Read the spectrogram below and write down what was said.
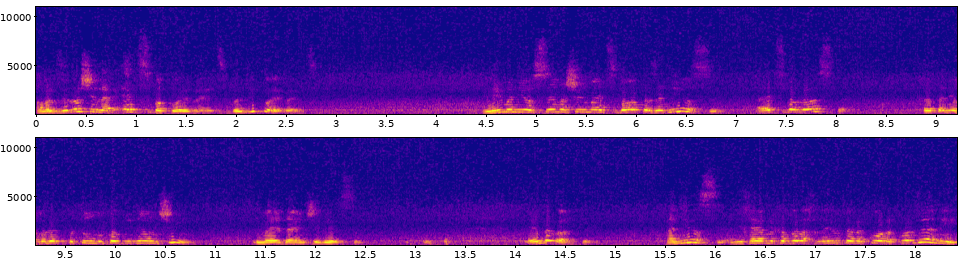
אבל זה לא שלאצבע כואב האצבע, לי כואב האצבע. ואם אני עושה משהו עם האצבעות, אז אני עושה. האצבע לא עשתה. אחרת אני יכול להיות פטור מכל דיני עונשין. עם הידיים שלי עושה. אין דבר כזה. אני עושה, אני חייב לקבל אחריות על הכל, הכל זה אני.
